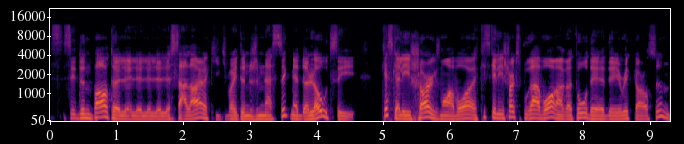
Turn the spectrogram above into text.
c'est d'une part le, le- le- le salaire qui, qui va être une gymnastique, mais de l'autre, c'est qu'est-ce que les Sharks vont avoir, qu'est-ce que les Sharks pourraient avoir en retour de, de Eric Carlson?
